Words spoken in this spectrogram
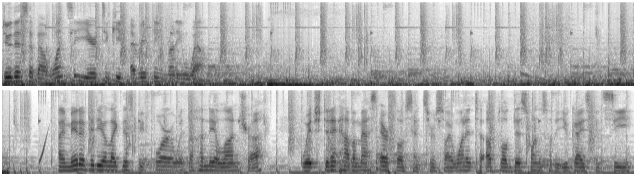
Do this about once a year to keep everything running well. I made a video like this before with a Hyundai Elantra, which didn't have a mass airflow sensor, so I wanted to upload this one so that you guys could see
